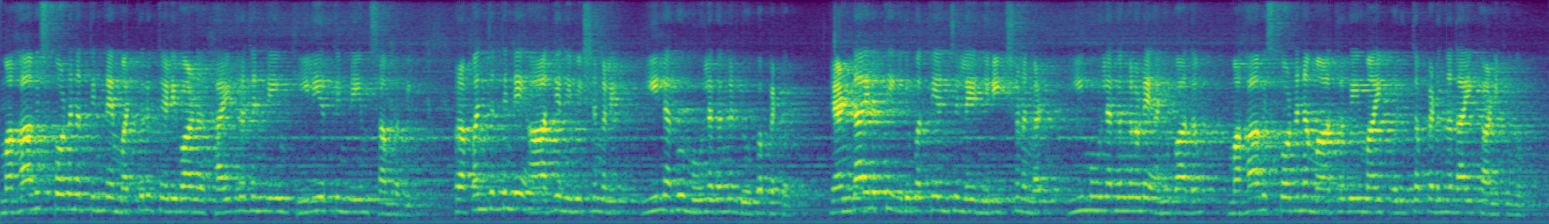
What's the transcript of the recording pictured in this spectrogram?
മഹാവിസ്ഫോടനത്തിന്റെ മറ്റൊരു തെളിവാണ് ഹൈഡ്രജന്റെയും ഹീലിയത്തിന്റെയും സമൃദ്ധി പ്രപഞ്ചത്തിന്റെ ആദ്യ നിമിഷങ്ങളിൽ ഈ ലഘു മൂലകങ്ങൾ രൂപപ്പെട്ടു. രണ്ടായിരത്തി ഇരുപത്തിയഞ്ചിലെ നിരീക്ഷണങ്ങൾ ഈ മൂലകങ്ങളുടെ അനുപാതം മഹാവിസ്ഫോടന മാതൃകയുമായി പൊരുത്തപ്പെടുന്നതായി കാണിക്കുന്നു.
